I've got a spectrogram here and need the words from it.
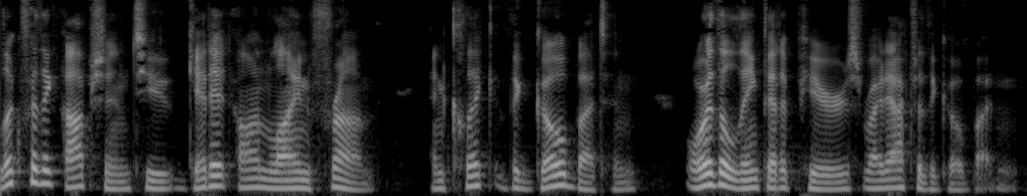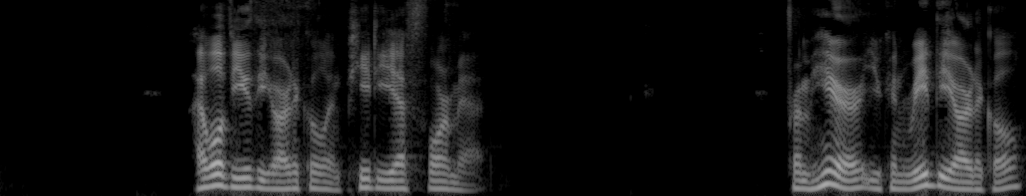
Look for the option to Get It Online From and click the Go button or the link that appears right after the Go button. I will view the article in PDF format. From here, you can read the article,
